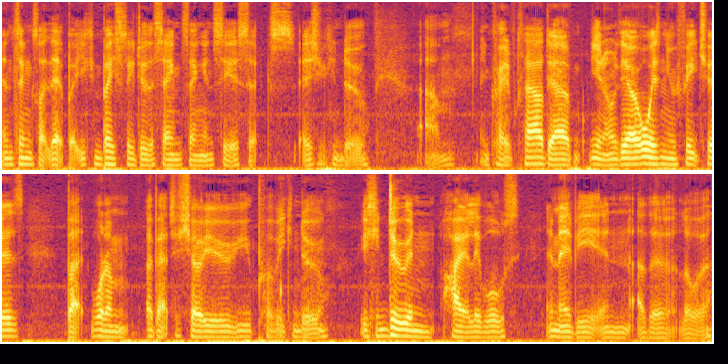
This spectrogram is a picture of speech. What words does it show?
and things like that, but you can basically do the same thing in CS6 as you can do um, in Creative Cloud. There are, you know, there are always new features, but what I'm about to show you, you probably can do you can do in higher levels and maybe in other lower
